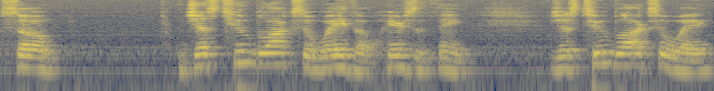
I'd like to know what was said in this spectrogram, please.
So just two blocks away, though. Here's the thing: just two blocks away,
